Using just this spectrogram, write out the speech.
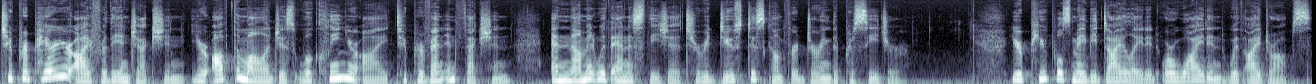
To prepare your eye for the injection, your ophthalmologist will clean your eye to prevent infection and numb it with anesthesia to reduce discomfort during the procedure. Your pupils may be dilated or widened with eye drops.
